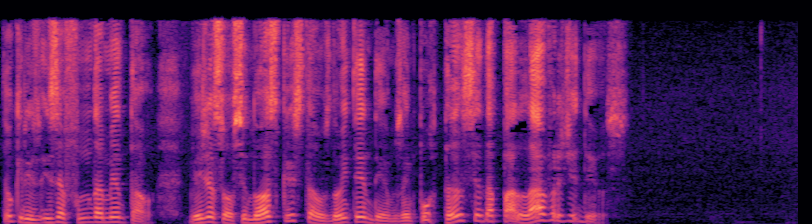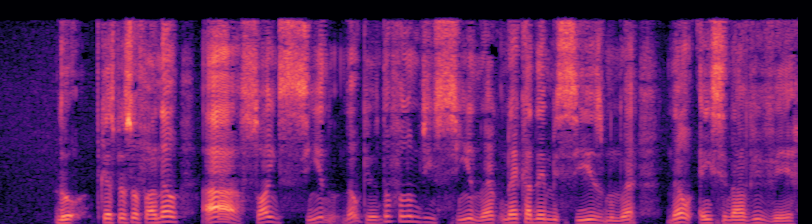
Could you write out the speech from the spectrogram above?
Então, queridos, isso é fundamental. Veja só, se nós cristãos não entendemos a importância da palavra de Deus, do, porque as pessoas falam, não, ah, só ensino. Não, querido, não falando de ensino, não é, não é academicismo, não é. Não, é ensinar a viver.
